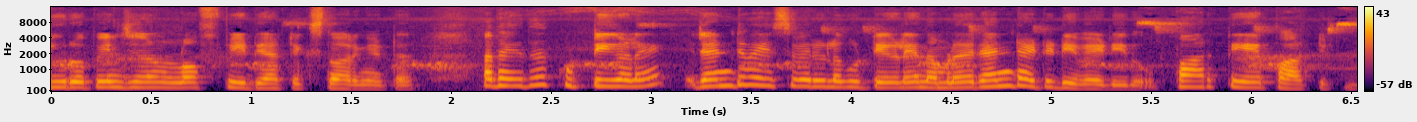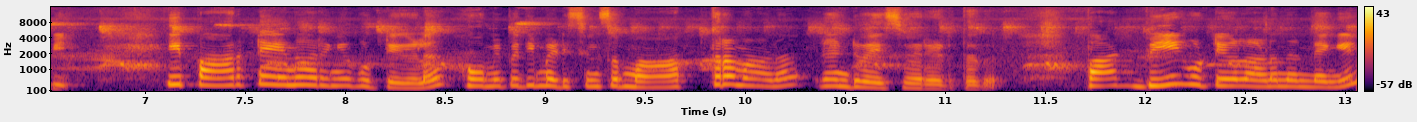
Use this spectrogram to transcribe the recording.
യൂറോപ്യൻ ജേണൽ ഓഫ് പീഡിയാട്രിക്സ് എന്ന് പറഞ്ഞിട്ട്. അതായത് കുട്ടികളെ രണ്ട് വയസ്സ് വരെയുള്ള കുട്ടികളെ നമ്മൾ രണ്ടായിട്ട് ഡിവൈഡ് ചെയ്തു. പാർട്ട് എ പാർട്ട് ബി ഈ പാർട്ട് എ എന്ന് പറഞ്ഞ കുട്ടികൾ ഹോമിയോപ്പതി മെഡിസിൻസ് മാത്രമാണ് രണ്ട് വയസ്സ് വരെ എടുത്തത്. പാർട്ട് ബി കുട്ടികളാണെന്നുണ്ടെങ്കിൽ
